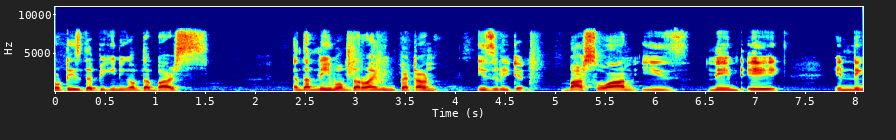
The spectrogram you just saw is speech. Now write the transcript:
notice the beginning of the verse and the name of the rhyming pattern is written verse one is named A ending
